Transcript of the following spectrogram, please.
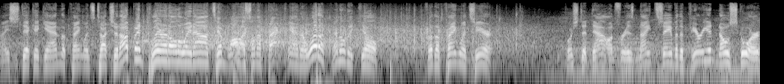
Nice stick again. The Penguins touch it up and clear it all the way down. Tim Wallace on the backhander. What a penalty kill for the Penguins here. Pushed it down for his ninth save of the period. No score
